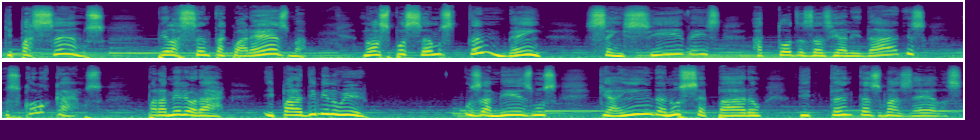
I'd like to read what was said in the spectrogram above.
que passamos pela Santa Quaresma, nós possamos também, sensíveis a todas as realidades, nos colocarmos para melhorar e para diminuir os abismos que ainda nos separam de tantas mazelas,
